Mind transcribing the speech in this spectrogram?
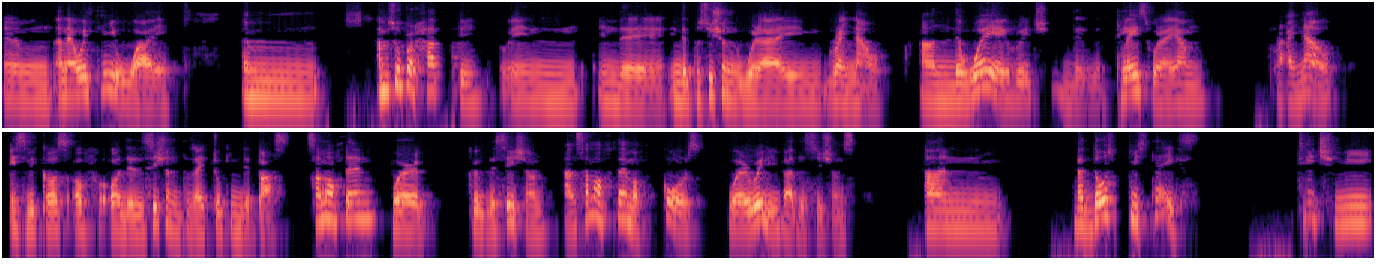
Um, and I will tell you why. Um, I'm super happy in in the in the position where I'm right now, and the way I reach the, the place where I am right now is because of all the decisions that I took in the past. Some of them were good decisions, and some of them, of course, were really bad decisions. And, but those mistakes teach me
